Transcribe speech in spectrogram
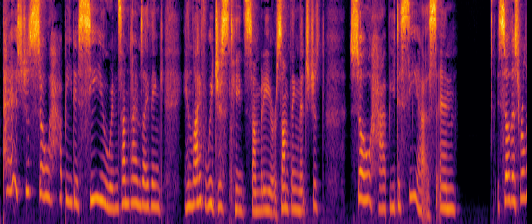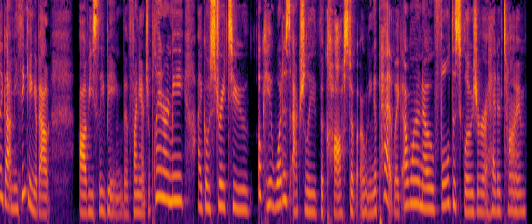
a pet is just so happy to see you. And sometimes I think in life we just need somebody or something that's just so happy to see us. And so this really got me thinking about obviously being the financial planner in me, I go straight to, okay, what is actually the cost of owning a pet? Like, I want to know full disclosure ahead of time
